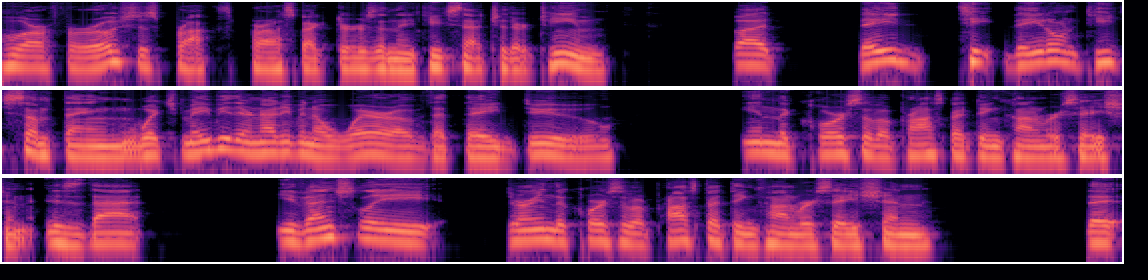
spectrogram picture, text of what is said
who are ferocious prospectors and they teach that to their team. But they te- they don't teach something which maybe they're not even aware of that they do in the course of a prospecting conversation is that eventually during the course of a prospecting conversation the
